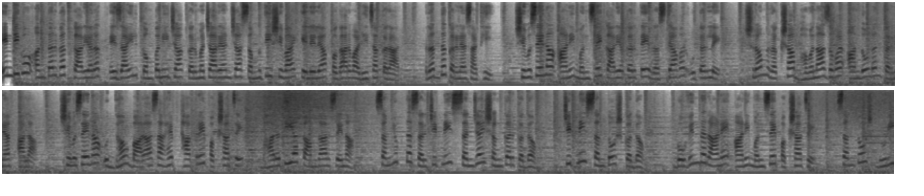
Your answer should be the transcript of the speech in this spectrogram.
इंडिगो अंतर्गत कार्यरत एजाईल कंपनीच्या कर्मचाऱ्यांच्या संमतीशिवाय केलेल्या पगारवाढीचा करार रद्द करण्यासाठी शिवसेना आणि मनसे कार्यकर्ते रस्त्यावर उतरले. श्रम रक्षा भवनाजवळ आंदोलन करण्यात आला. शिवसेना उद्धव बाळासाहेब ठाकरे पक्षाचे भारतीय कामगार सेना संयुक्त सरचिटणीस संजय शंकर कदम चिटणीस संतोष कदम गोविंद राणे आणि मनसे पक्षाचे संतोष धुरी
